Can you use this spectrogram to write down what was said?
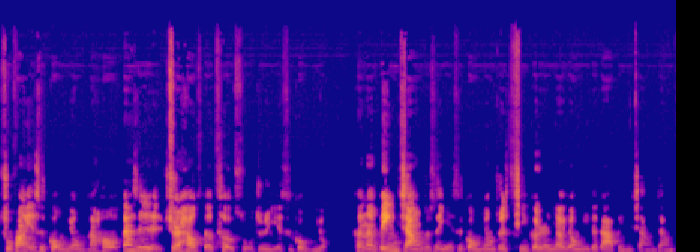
厨房也是共用，然后但是 share house 的厕所就是也是共用。可能冰箱就是也是共用，就是七个人要用一个大冰箱这样子。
